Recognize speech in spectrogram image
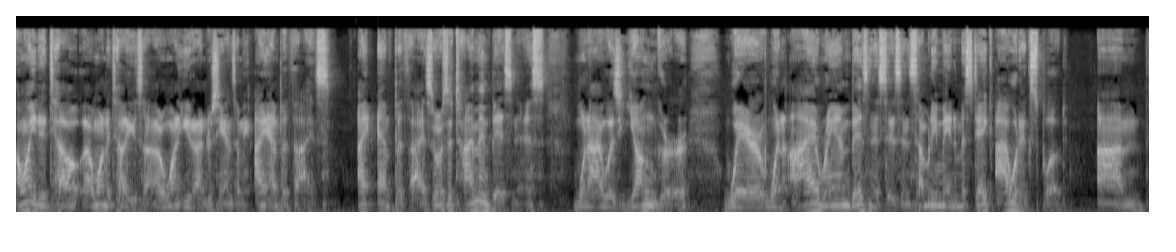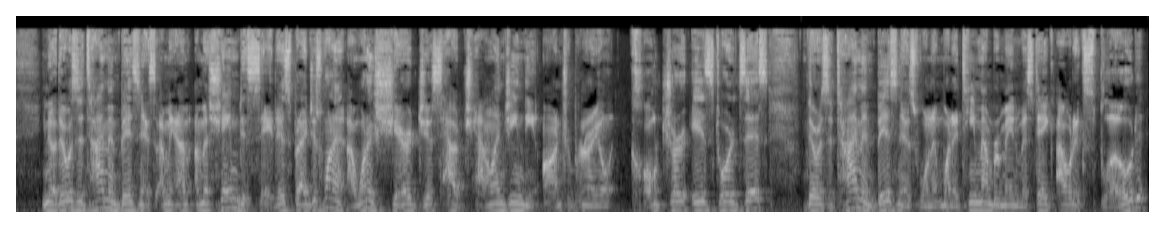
i want you to tell i want to tell you something. I want you to understand something. I empathize I empathize. There was a time in business when I was younger where when I ran businesses and somebody made a mistake, I would explode. Um, you know, there was a time in business. I mean, I'm, I'm ashamed to say this, but I just want to I want to share just how challenging the entrepreneurial culture is towards this. There was a time in business when when a team member made a mistake, I would explode.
